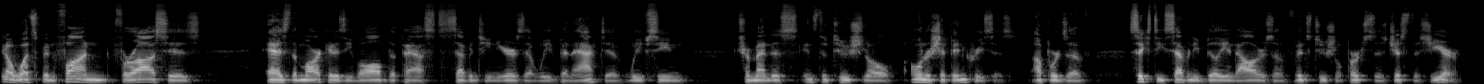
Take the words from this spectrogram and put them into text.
you know what's been fun for us is as the market has evolved the past 17 years that we've been active, we've seen tremendous institutional ownership increases, upwards of 60, 70 billion dollars of institutional purchases just this year.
